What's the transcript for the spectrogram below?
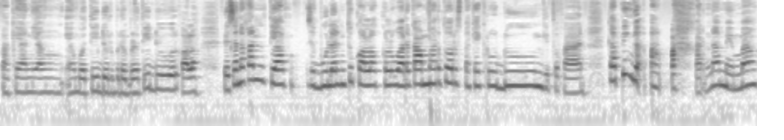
pakaian yang yang buat tidur bener-bener tidur. Kalau di sana kan tiap sebulan itu kalau keluar kamar tuh harus pakai kerudung gitu kan. Tapi nggak apa-apa karena memang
